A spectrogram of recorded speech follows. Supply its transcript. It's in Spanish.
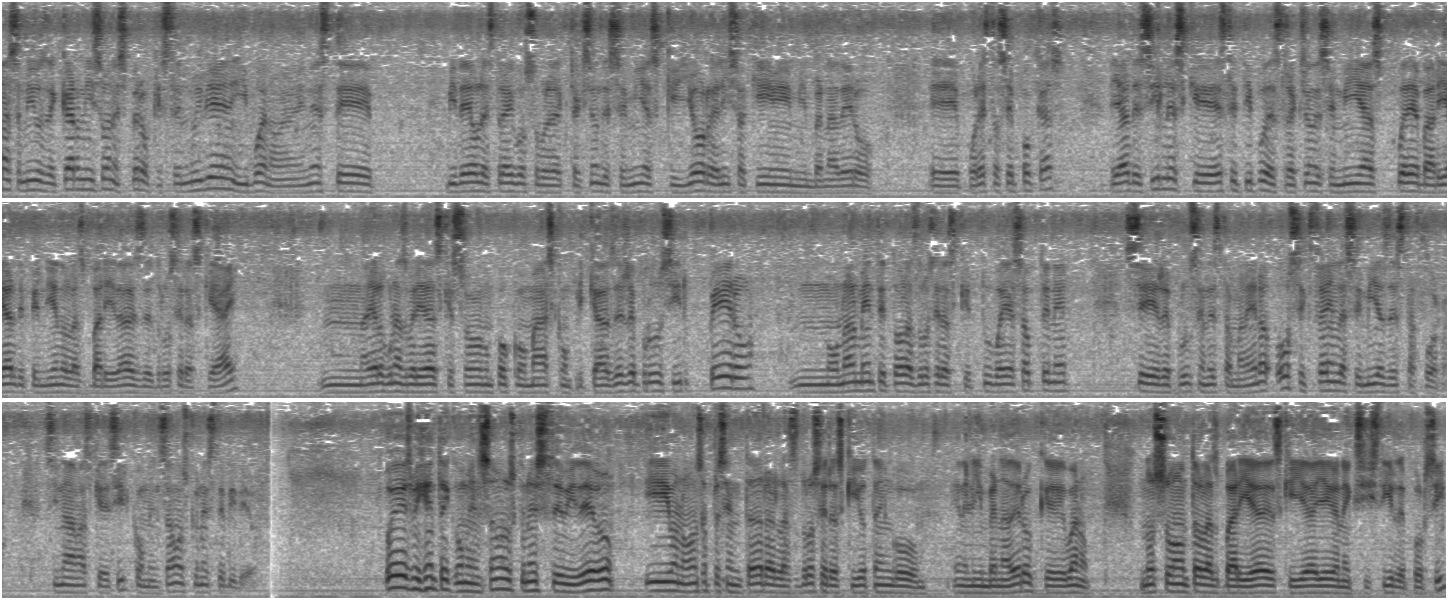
amigos de Carnison, espero que estén muy bien y bueno, en este video les traigo sobre la extracción de semillas que yo realizo aquí en mi invernadero eh, por estas épocas. Ya decirles que este tipo de extracción de semillas puede variar dependiendo las variedades de dróceras que hay. Mm, hay algunas variedades que son un poco más complicadas de reproducir, pero normalmente todas las dróceras que tú vayas a obtener se reproducen de esta manera o se extraen las semillas de esta forma. Sin nada más que decir, comenzamos con este video. Pues mi gente, comenzamos con este video y bueno, vamos a presentar a las dróceras que yo tengo en el invernadero que bueno, no son todas las variedades que ya llegan a existir de por sí,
